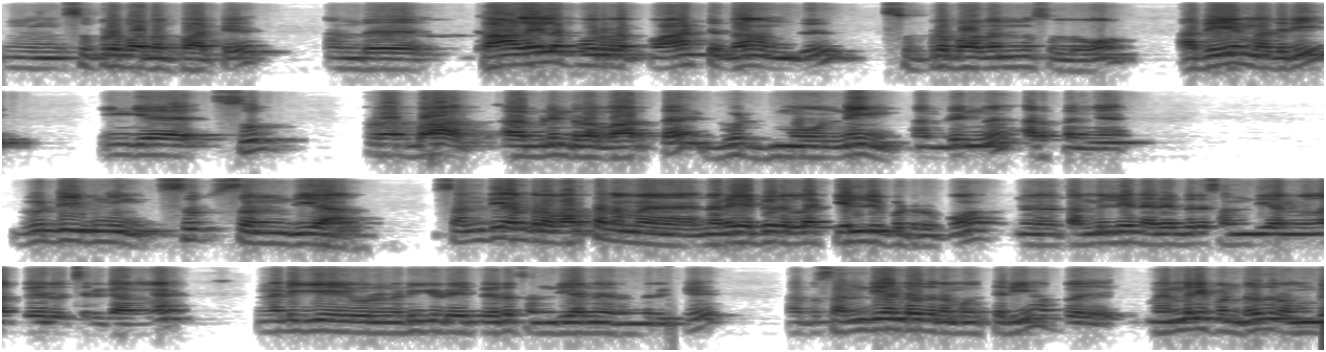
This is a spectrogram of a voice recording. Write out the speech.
சுப்பிரபாதம் சுப்ரபாதம் பாட்டு. அந்த காலையில போடுற பாட்டு தான் வந்து சுப்ரபாதம்னு சொல்லுவோம். அதே மாதிரி இங்க சுப் பிரபாத் அப்படின்ற வார்த்தை குட் மார்னிங் அப்படின்னு அர்த்தங்க. குட் ஈவினிங் சுப் சந்தியா சந்தியான்ற வார்த்தை நம்ம நிறைய பேர் எல்லாம் கேள்விப்பட்டிருப்போம். தமிழ்லயே நிறைய பேர் சந்தியான்னு எல்லாம் பேர் வச்சிருக்காங்க. நடிகை ஒரு நடிகையுடைய பேரு சந்தியான்னு இருந்திருக்கு. அப்ப சந்தியான்றது நமக்கு தெரியும். அப்ப மெமரி பண்றது ரொம்ப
